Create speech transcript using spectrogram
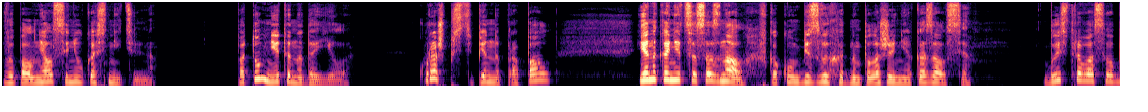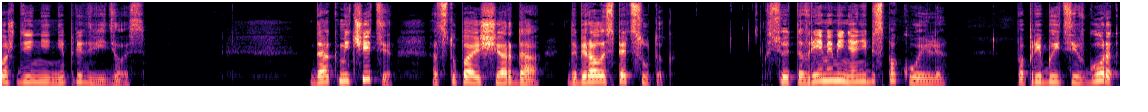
выполнялся неукоснительно. Потом мне это надоело. Кураж постепенно пропал. Я, наконец, осознал, в каком безвыходном положении оказался. Быстрого освобождения не предвиделось. Да, к мечети отступающая орда добиралась пять суток. Все это время меня не беспокоили. По прибытии в город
